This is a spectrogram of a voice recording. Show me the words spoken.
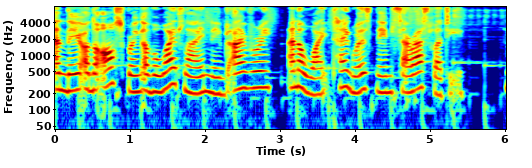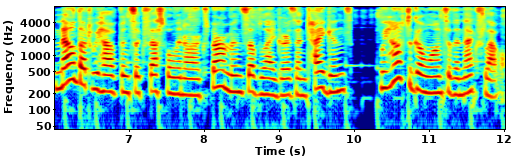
and they are the offspring of a white lion named Ivory and a white tigress named Saraswati. Now that we have been successful in our experiments of ligers and tigons, we have to go on to the next level,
